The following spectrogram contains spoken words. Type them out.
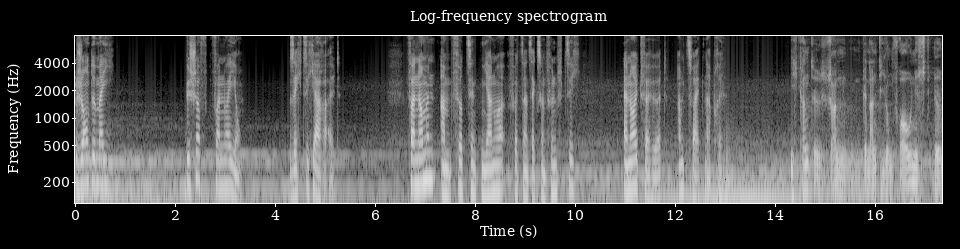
Jean de Mailly, Bischof von Noyon, 60 Jahre alt. Vernommen am 14. Januar 1456, erneut verhört am 2. April. Ich kannte Jeanne, genannt die Jungfrau, nicht, äh,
